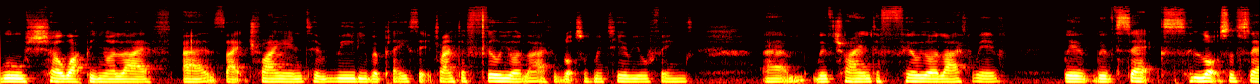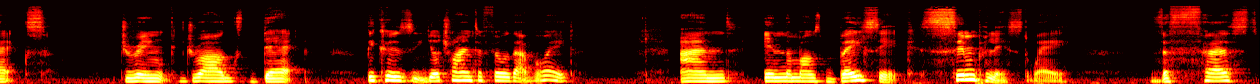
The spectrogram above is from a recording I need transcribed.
will show up in your life as like trying to really replace it, trying to fill your life with lots of material things, um, with trying to fill your life with with with sex, lots of sex, drink, drugs, debt, because you're trying to fill that void. And in the most basic, simplest way, the first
